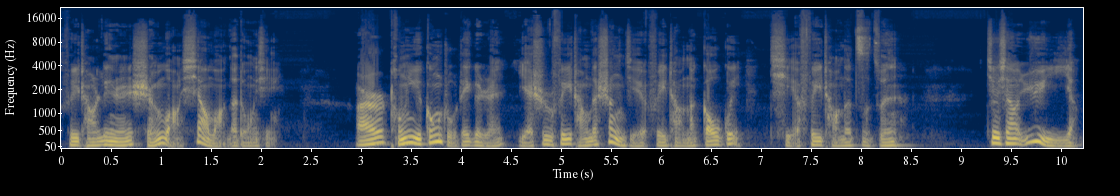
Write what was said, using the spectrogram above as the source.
非常令人神往、向往的东西。而滕玉公主这个人也是非常的圣洁，非常的高贵，且非常的自尊，就像玉一样，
